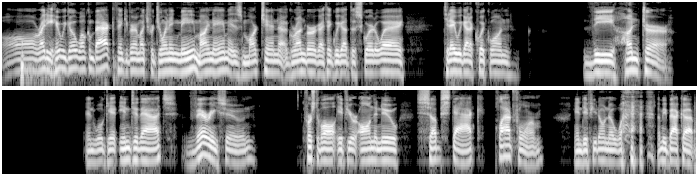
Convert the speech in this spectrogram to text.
Alrighty, here we go. Welcome back. Thank you very much for joining me. My name is Martin Grunberg. I think we got this squared away. Today we got a quick one. The Hunter. And we'll get into that very soon. First of all, if you're on the new Substack platform, and if you don't know what, let me back up.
